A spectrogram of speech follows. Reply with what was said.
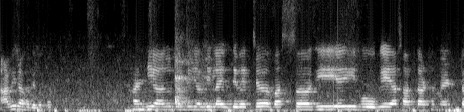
ਆ ਵੀ ਰੱਖ ਦੇ ਬਤਾ ਹਾਂਜੀ, ਆ ਜਾਓ ਜਲਦੀ ਜਲਦੀ ਲਾਈਵ ਦੇ ਵਿੱਚ। ਬਸ ਜੀ ਹੋ ਗਏ ਆ 7-8 ਮਿੰਟ।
